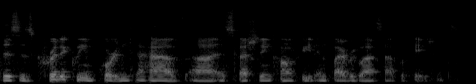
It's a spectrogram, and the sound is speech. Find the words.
this is critically important to have, uh, especially in concrete and fiberglass applications.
